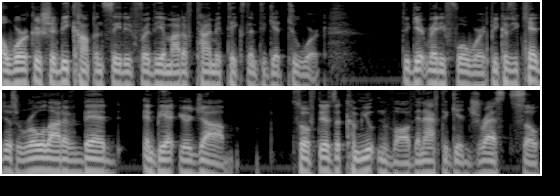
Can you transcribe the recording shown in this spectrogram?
a worker should be compensated for the amount of time it takes them to get to work, to get ready for work, because you can't just roll out of bed and be at your job. So if there's a commute involved, then I have to get dressed. So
